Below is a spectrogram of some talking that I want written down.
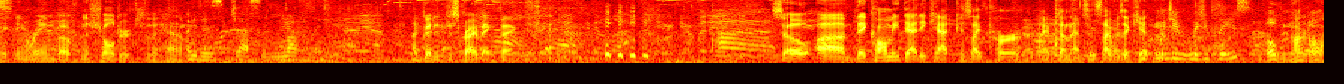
Making a rainbow from the shoulder to the hem. It is just lovely. I'm good at describing things. so um, they call me Daddy Cat because I purr. I've done that since I was a kitten. Would you Would you please? Oh, not at all.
